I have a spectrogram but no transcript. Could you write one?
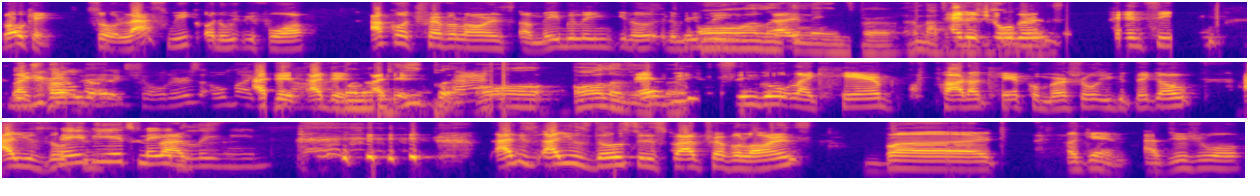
But okay, so last week or the week before, I called Trevor Lawrence a Maybelline. You know the Maybelline All of guy, the names, bro. I'm about to head kill and you. shoulders, Pantene. Did Like you her, call him head shoulders? Oh my I did, god! I did. Well, I he did. put all all of it, bro. Every single like hair product, hair commercial you could think of, I use those. to Maybe it's describe- Maybelline. I just I use those to describe Trevor Lawrence, but again, as usual,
